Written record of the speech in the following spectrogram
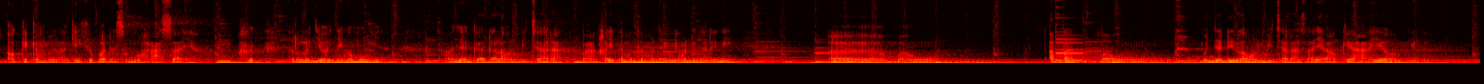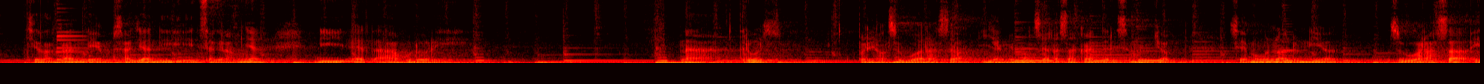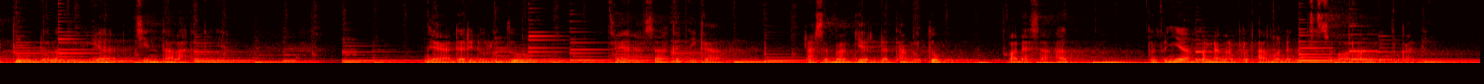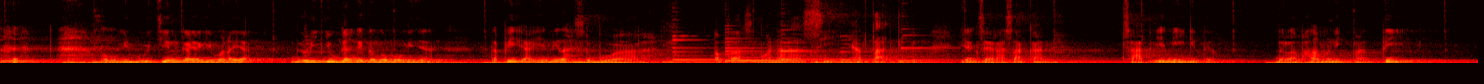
oke kembali lagi kepada sebuah rasa ya terlalu jauhnya ngomongnya soalnya gak ada lawan bicara barangkali teman-teman yang mendengar ini uh, mau apa mau menjadi lawan bicara saya oke ayo gitu. Silakan DM saja di Instagramnya di @ahudori. Nah terus? Perihal sebuah rasa yang memang saya rasakan dari semenjak saya mengenal dunia sebuah rasa itu dalam dunia cinta lah tentunya. Ya dari dulu tuh saya rasa ketika rasa bahagia datang itu pada saat tentunya pandangan pertama dengan seseorang gitu kan. Ngomongin bucin kayak gimana ya? Geli juga gitu ngomonginnya. Tapi ya inilah sebuah apa sebuah narasi nyata gitu yang saya rasakan saat ini gitu. Dalam hal menikmati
